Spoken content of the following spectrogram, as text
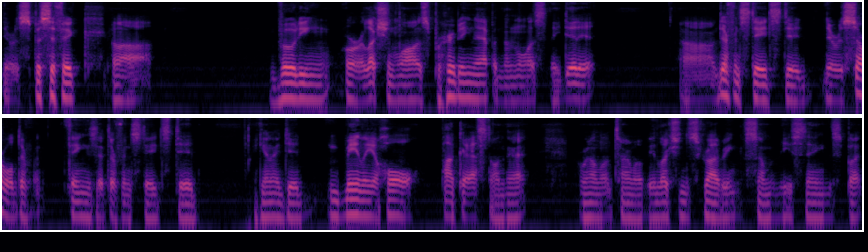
there was specific uh, voting or election laws prohibiting that, but nonetheless, they did it. Uh, different states did. There were several different things that different states did. Again, I did mainly a whole podcast on that around the time of the election, describing some of these things. But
